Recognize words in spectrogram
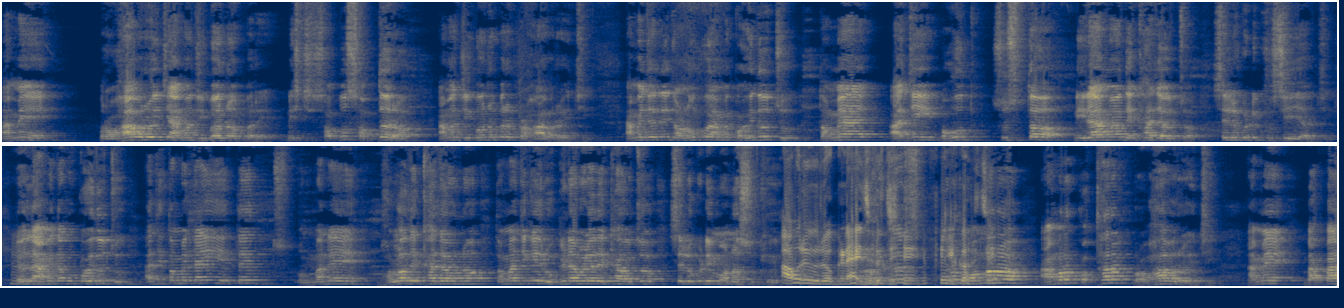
ଆମେ ପ୍ରଭାବ ରହିଛି ଆମ ଜୀବନ ଉପରେ। ନିଶ୍ଚିତ ସବୁ ଶବ୍ଦର ଆମ ଜୀବନ ଉପରେ ପ୍ରଭାବ ରହିଛି। ଆମେ ଯଦି ଜଣଙ୍କୁ ଆମେ କହିଦଉଛୁ ତମେ ଆଜି ବହୁତ ସୁସ୍ଥ ନିରାମୟ ଦେଖାଯାଉଛ ସେ ଲୋକଟି ଖୁସି ହେଇଯାଉଛି। ହେଲେ ଆମେ ତାଙ୍କୁ କହିଦଉଛୁ ଆଜି ତମେ କାହିଁ ଏତେ ମାନେ ଭଲ ଦେଖାଯାଉନ? ତମେ ଆଜି କାହିଁ ରୋଗିଣା ଭଳିଆ ଦେଖାଯାଉଛ? ସେ ଲୋକଟି ମନ ସୁଖୀ। ଆହୁରି ରୋଗଣା ହେଇଯାଉଛି ମନର ଆମର କଥାର ପ୍ରଭାବ ରହିଛି। ଆମେ ବାପା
